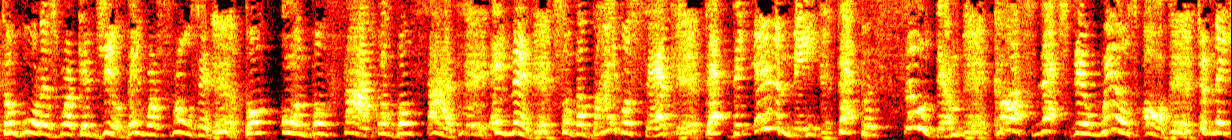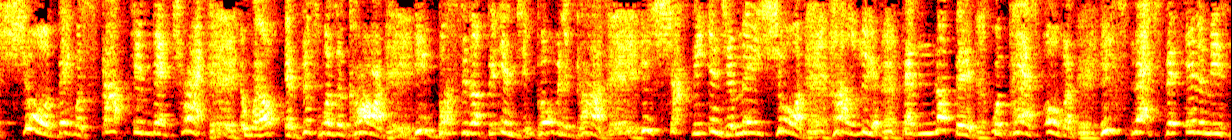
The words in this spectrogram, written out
the waters were congealed. They were frozen both on both sides, on both sides. Amen. So the Bible said that the enemy that pursued them, God snatched their wheels off to make sure they were stopped in their track. Well, if this was a car, he busted up the engine. Glory to God. He shot the engine, made sure, hallelujah, that nothing would pass over. He snatched the enemy's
